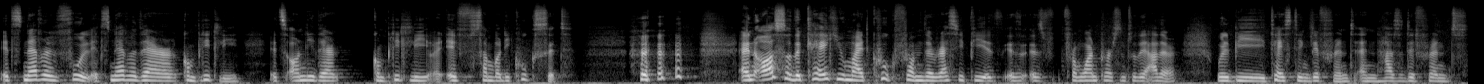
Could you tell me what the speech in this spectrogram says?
it's never full. It's never there completely. It's only there completely if somebody cooks it. and also the cake you might cook from the recipe is, is, is, from one person to the other will be tasting different and has a different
